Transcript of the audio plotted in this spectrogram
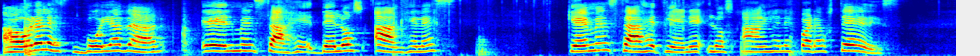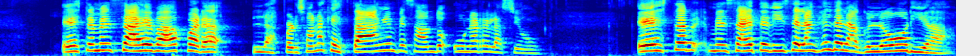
Ahora les voy a dar el mensaje de los ángeles ¿Qué mensaje tiene los ángeles para ustedes? Este mensaje va para las personas que están empezando una relación. Este mensaje te dice el ángel de la gloria.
